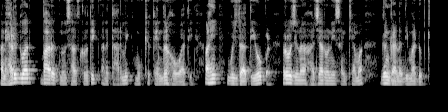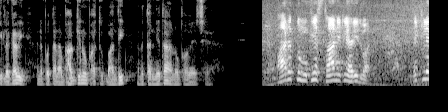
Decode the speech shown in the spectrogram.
અને હરિદ્વાર ભારતનું સાંસ્કૃતિક અને ધાર્મિક મુખ્ય કેન્દ્ર હોવાથી અહીં ગુજરાતીઓ પણ રોજના હજારોની સંખ્યામાં ગંગા નદીમાં ડૂબકી લગાવી અને પોતાના ભાગ્યનું ભાથું બાંધી અને ધન્યતા અનુભવે છે. ભારતનું મુખ્ય સ્થાન એટલે હરિદ્વાર. એટલે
